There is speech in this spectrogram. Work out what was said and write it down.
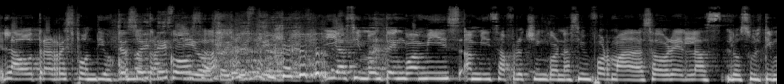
la otra respondió Yo con soy otra testigo, cosa. soy testigo. Y así mantengo a mis, a mis afrochingonas informadas sobre las, los últimos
